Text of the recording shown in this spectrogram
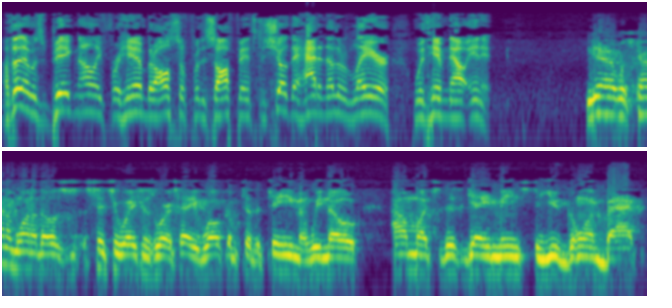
I thought that was big not only for him but also for this offense to show they had another layer with him now in it. Yeah, it was kind of one of those situations where it's, hey, welcome to the team, and we know how much this game means to you going back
